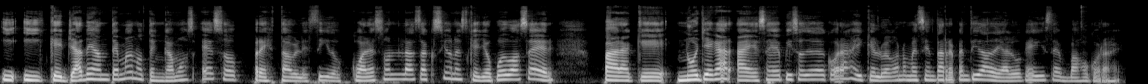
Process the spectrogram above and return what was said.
y, y que ya de antemano no tengamos eso preestablecido. ¿Cuáles son las acciones que yo puedo hacer para que no llegar a ese episodio de coraje y que luego no me sienta arrepentida de algo que hice bajo coraje?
